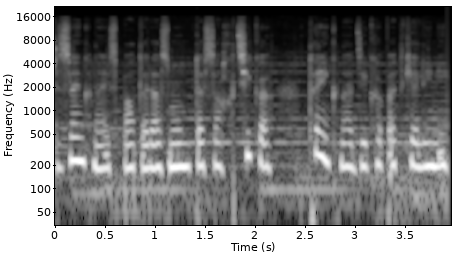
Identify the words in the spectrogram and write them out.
Իր զենքն այս պատերազմում տեսախցիկը, թե ինքնաձիգը պետք է լինի։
